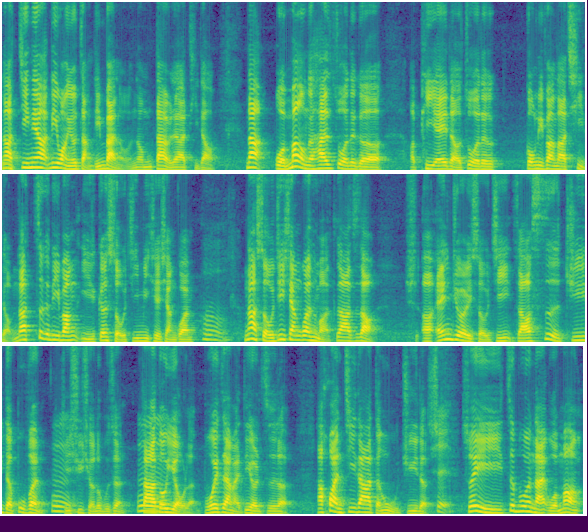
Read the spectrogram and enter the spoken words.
那今天啊力旺有涨停板哦，那我们待会再家提到。那稳茂呢，它是做这个啊 PA 的，做这个功率放大器的。那这个地方也跟手机密切相关。嗯，那手机相关什么？大家知道。呃，Android 手机只要四 G 的部分，其实需求都不正，大家都有了，不会再买第二支了。那换机大家等五 G 的，是，所以这部分来我茂，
